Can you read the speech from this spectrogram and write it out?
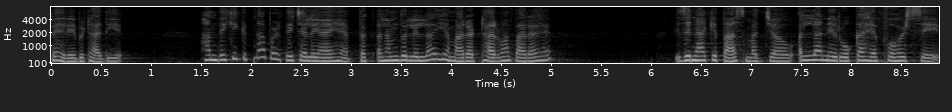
پہرے بٹھا دیے۔ ہم دیکھیے کتنا پڑھتے چلے آئے ہیں اب تک۔ الحمد للہ یہ ہمارا اٹھارہواں پارا ہے۔ زنا کے پاس مت جاؤ۔ اللہ نے روکا ہے فوج سے۔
